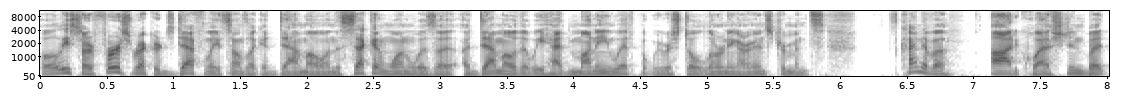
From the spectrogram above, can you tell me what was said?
well, at least our first records definitely sounds like a demo. And the second one was a, a demo that we had money with, but we were still learning our instruments. It's kind of a odd question, but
